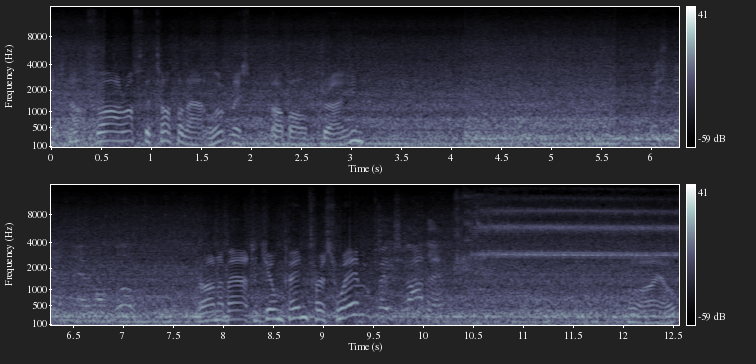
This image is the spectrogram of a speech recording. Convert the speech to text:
It's not far off the top of that, look, this Hobhole drain. Fish down there on look. Ron about to jump in for a swim. Piece of haddock. Oh, I oh, hope.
